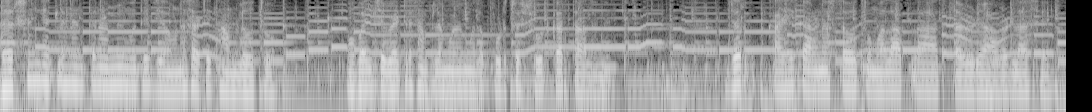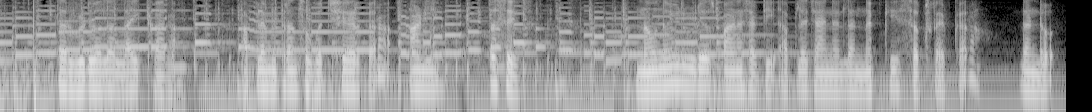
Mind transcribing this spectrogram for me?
दर्शन घेतल्यानंतर आम्ही मध्ये जेवणासाठी थांबलो होतो. मोबाईलची बॅटरी संपल्यामुळे मला पुढचं शूट करता आलं नाही. जर काही कारणास्तव तुम्हाला आपला आजचा व्हिडिओ आवडला असेल तर व्हिडिओला लाईक करा आपल्या मित्रांसोबत शेअर करा आणि तसेच नवनवीन व्हिडिओज पाहण्यासाठी आपल्या चॅनलला नक्की सबस्क्राईब करा. धन्यवाद.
